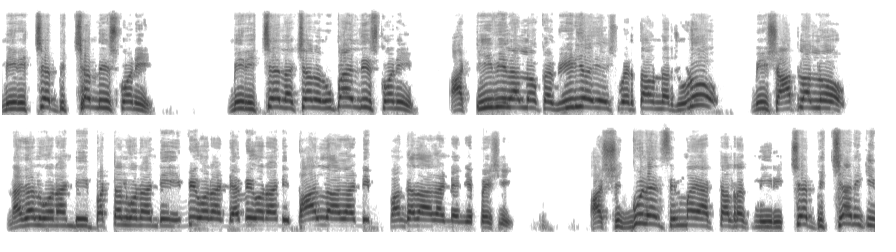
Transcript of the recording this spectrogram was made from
మీరు ఇచ్చే బిచ్చం తీసుకొని మీరు ఇచ్చే లక్షల రూపాయలు తీసుకొని ఆ టీవీలలో ఒక వీడియో చేసి పెడతా ఉన్నారు చూడు. మీ షాప్లలో నగలు కొనండి బట్టలు కొనండి ఇవి కొనండి అవి కొనండి పాలు తాగండి పంక తాగండి అని చెప్పేసి. ఆ సిగ్గులేని సినిమా యాక్టర్లకు మీరు ఇచ్చే బిచ్చానికి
